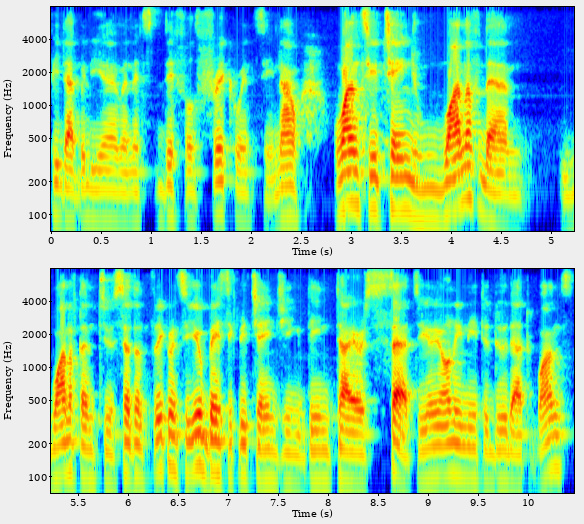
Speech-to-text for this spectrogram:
PWM and its default frequency. Now, once you change one of them, one of them to a certain frequency, you're basically changing the entire set. You only need to do that once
